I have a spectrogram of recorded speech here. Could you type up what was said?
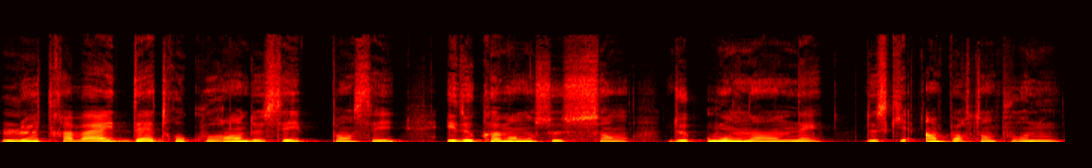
le travail d'être au courant de ses pensées et de comment on se sent, de où on en est, de ce qui est important pour nous,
